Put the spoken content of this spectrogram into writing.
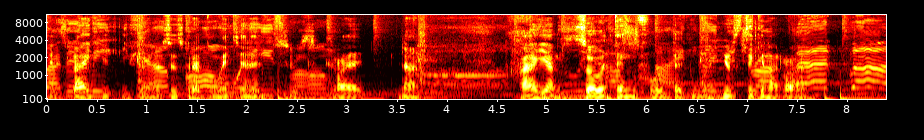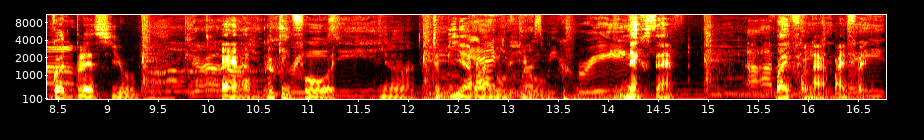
please like it. If you are not subscribed to my channel, subscribe now. I am so thankful that you know you're sticking around. God bless you, and I'm looking forward, you know, to be around with you next time. Bye for now, my friend.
